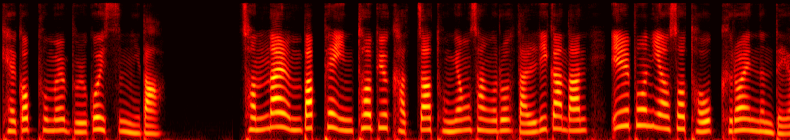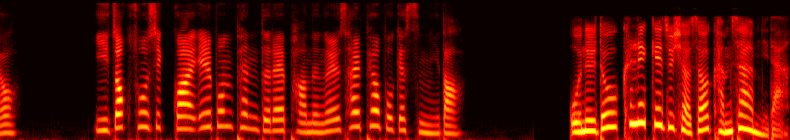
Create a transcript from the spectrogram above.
개거품을 물고 있습니다. 전날 은바페 인터뷰 가짜 동영상으로 난리가 난 일본이어서 더욱 그러했는데요. 이적 소식과 일본 팬들의 반응을 살펴보겠습니다. 오늘도 클릭해주셔서 감사합니다.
